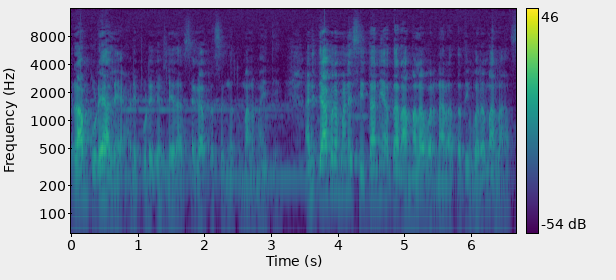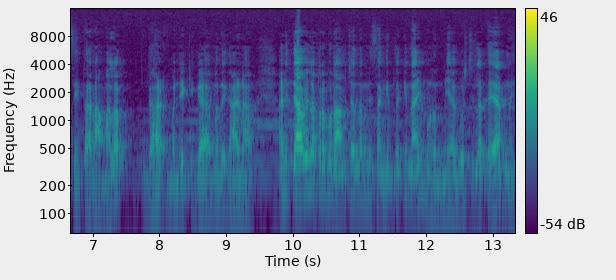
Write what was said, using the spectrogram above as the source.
राम पुढे आले आणि पुढे घडलेला सगळा प्रसंग तुम्हाला माहिती आहे. आणि त्याप्रमाणे सीताने आता रामाला वरणार आता ती वरमाला सीता रामाला घाळ म्हणजे की गळ्यामध्ये घालणार. आणि त्यावेळेला प्रभू रामचंद्रांनी सांगितलं की नाही म्हणून मी या गोष्टीला तयार नाही.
